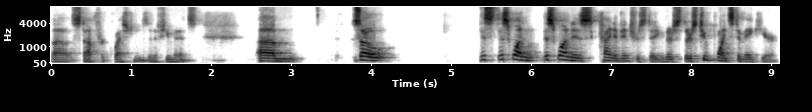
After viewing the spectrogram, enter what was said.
uh, stop for questions in a few minutes. Um, so this this one this one is kind of interesting. There's there's two points to make here.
